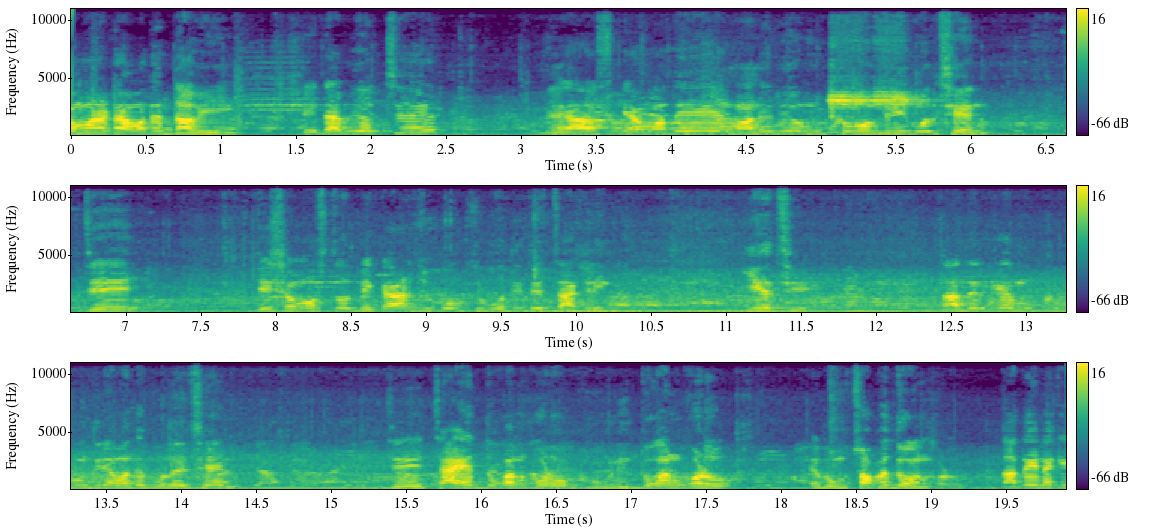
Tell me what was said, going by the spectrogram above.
এমন একটা আমাদের দাবি, সেই দাবি হচ্ছে যে আজকে আমাদের মাননীয় মুখ্যমন্ত্রী বলছেন যে যে সমস্ত বেকার যুবক, যুবতীদের চাকরি গিয়েছে, তাদেরকে মুখ্যমন্ত্রী আমাদের বলেছেন যে চায়ের দোকান করো, ঘুগনির দোকান করো এবং চপের দোকান করো, তাতেই নাকি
